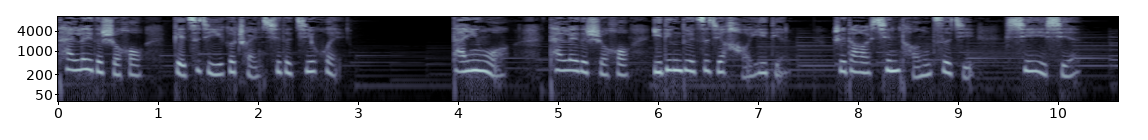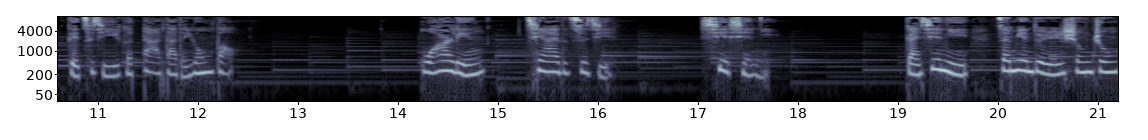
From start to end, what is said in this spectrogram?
太累的时候给自己一个喘息的机会。答应我，太累的时候一定对自己好一点。知道心疼自己，歇一歇，给自己一个大大的拥抱。五二零，亲爱的自己，谢谢你，感谢你在面对人生中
